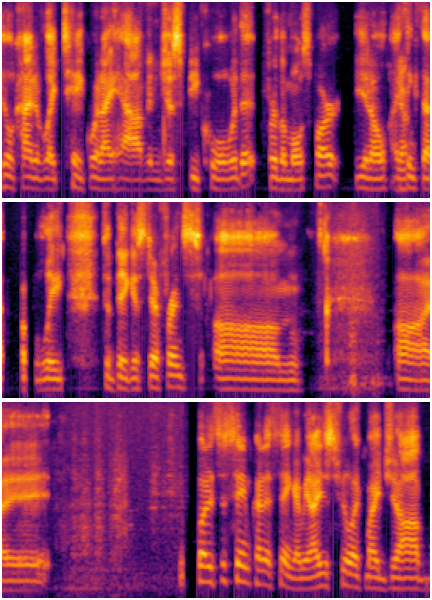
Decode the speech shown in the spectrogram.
he'll kind of like take what I have and just be cool with it for the most part. You know, I Yep. think that's probably the biggest difference. Um, uh, but it's the same kind of thing. I mean, I just feel like my job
